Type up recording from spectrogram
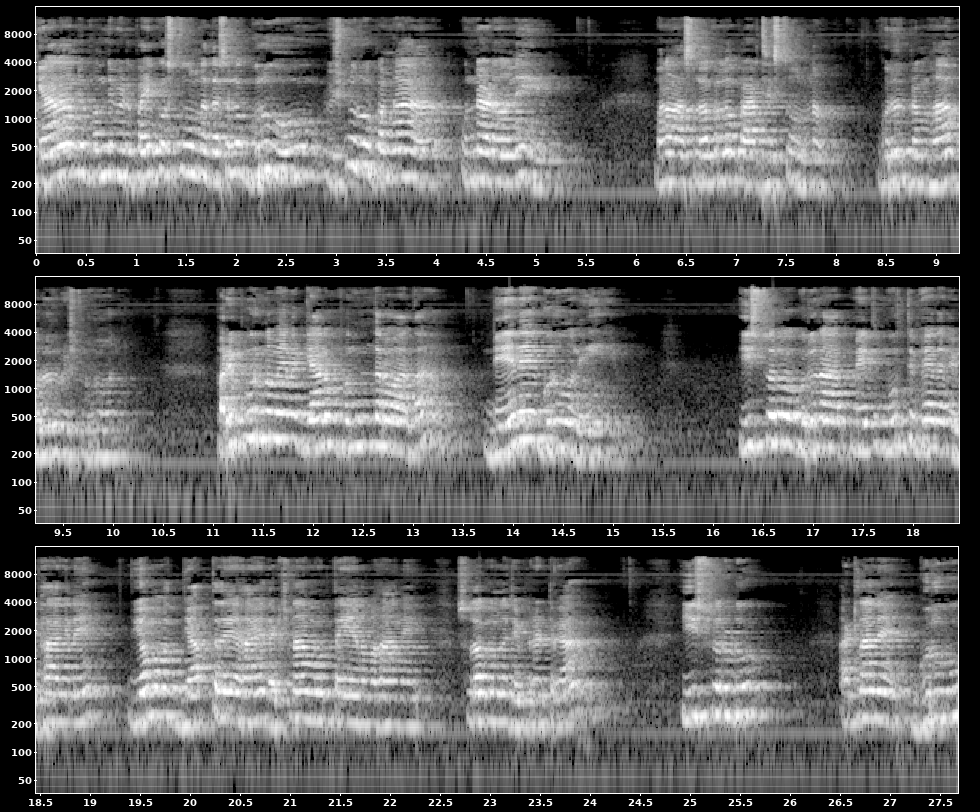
జ్ఞానాన్ని పొంది వీడు పైకి వస్తూ ఉన్న దశలో గురువు విష్ణు రూపంగా ఉన్నాడు అని మనం ఆ శ్లోకంలో ప్రార్థిస్తూ ఉన్నాం. గురు బ్రహ్మ గురు విష్ణు అని. పరిపూర్ణమైన జ్ఞానం పొందిన తర్వాత నేనే గురువుని ఈశ్వరో గురురాత్మేతి మూర్తిభేద విభాగనే వ్యోమవద్ వ్యాప్తదేహాయ దక్షిణామూర్తయ్య నమ అనే శ్లోకంలో చెప్పినట్టుగా ఈశ్వరుడు అట్లానే గురువు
